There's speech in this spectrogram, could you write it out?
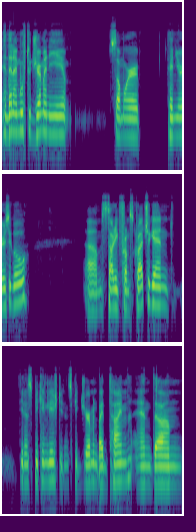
And then i moved to germany somewhere 10 years ago. Um, starting from scratch again didn't speak english didn't speak german by the time and um,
